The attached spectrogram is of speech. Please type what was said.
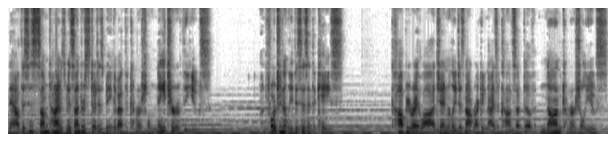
Now, this is sometimes misunderstood as being about the commercial nature of the use. Unfortunately, this isn't the case. Copyright law generally does not recognize a concept of non commercial use.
